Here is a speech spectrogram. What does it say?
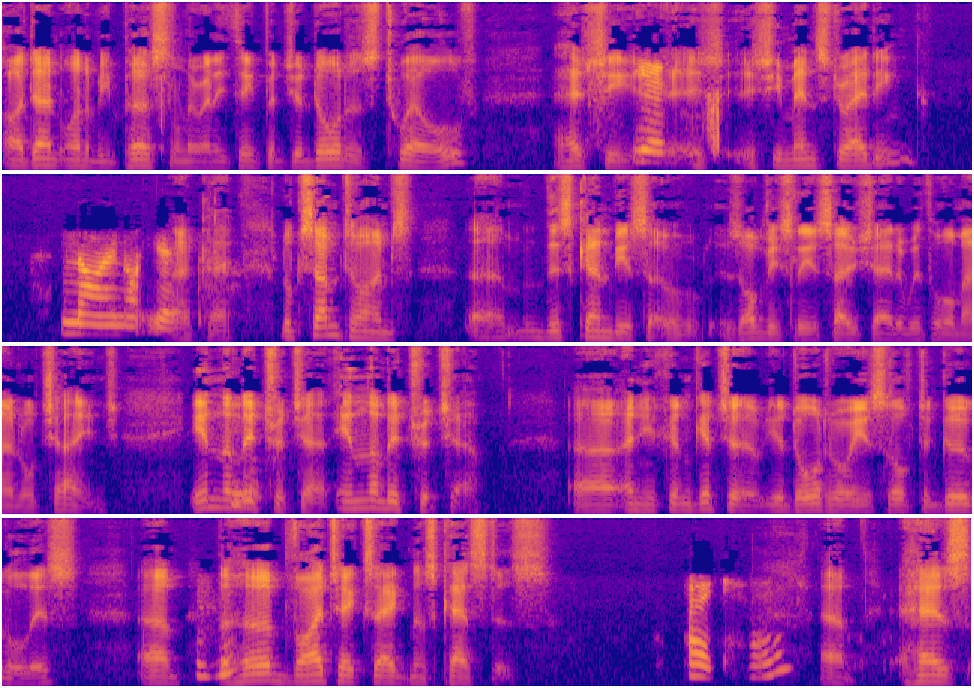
I don't want to be personal or anything, but your daughter's twelve. Has she? Yes. Is, is she menstruating? No, not yet. Okay. Look, sometimes um, this can be so is obviously associated with hormonal change. In the yes. literature, in the literature, uh, and you can get your, your daughter or yourself to Google this. Um, mm-hmm. The herb Vitex agnus castus. Okay. Um, has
